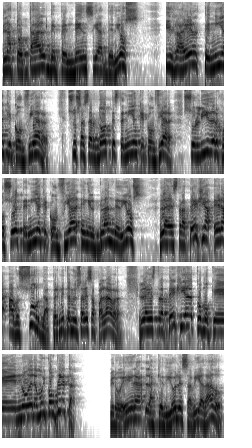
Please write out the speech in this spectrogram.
La total dependencia de Dios. Israel tenía que confiar sus sacerdotes tenían que confiar. Su líder Josué tenía que confiar en el plan de Dios. La estrategia era absurda, permítame usar esa palabra. La estrategia como que no era muy completa, pero era la que Dios les había dado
